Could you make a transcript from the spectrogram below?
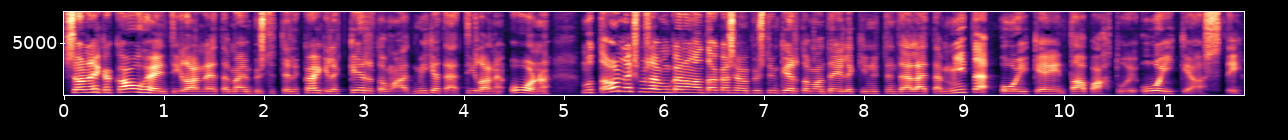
se on ehkä kauhein tilanne, että mä en pysty teille kaikille kertomaan, että mikä tämä tilanne on. Mutta onneksi mä sain mun kanavan takaisin ja mä pystyn kertomaan teillekin nyt täällä, että mitä oikein tapahtui oikeasti.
